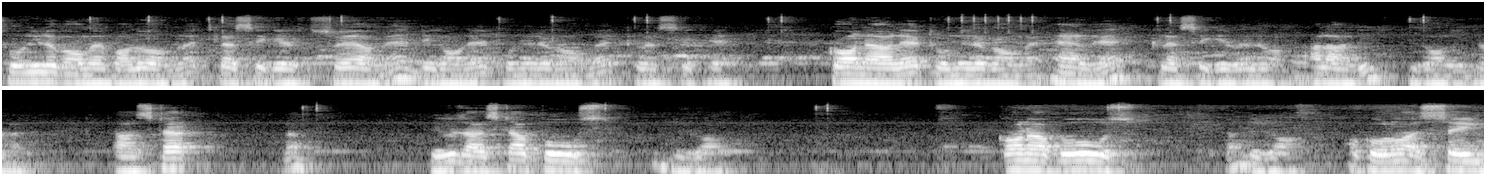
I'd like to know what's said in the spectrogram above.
ထိုနည်းလည်းကောင်းမယ်ဘာလို့အောင်လဲ classic ရဲ့ဆွဲရမယ်ဒီကောင်လည်းထိုနည်းလည်းကောင်းမယ် classic ရဲ့ corner လည်းထိုနည်းလည်းကောင်းမယ် and လည်း classic ရဲ့ပဲလုပ်အောင်အလားဒီဒီကောင်လေးပြောတာဒါ start နော်ဒီဥစား start post ဒီကောင် corner post နော်ဒီကောင်အကုန်လုံးက same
